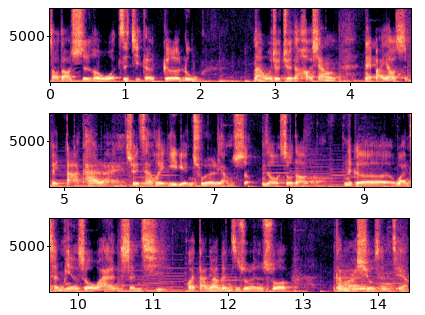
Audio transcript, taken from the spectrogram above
找到适合我自己的歌路，那我就觉得好像那把钥匙被打开来，所以才会一连出了两首。你知道我收到那个完成品的时候，我还很生气，我还打电话跟制作人说，干嘛修成这样？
